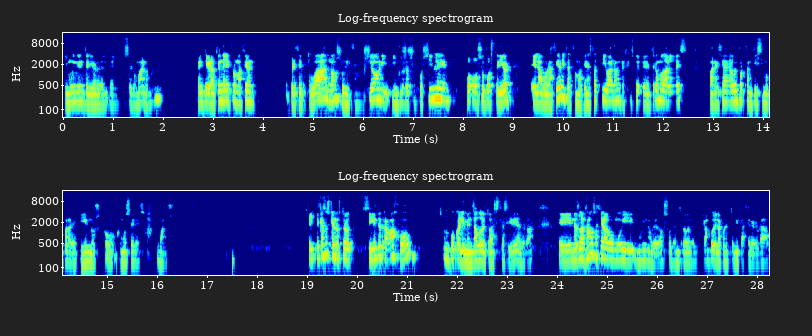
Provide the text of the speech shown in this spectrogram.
y mundo interior del, ser humano. La integración de la información perceptual, ¿no? su difusión e incluso su posible o, su posterior elaboración y transformación extractiva en registros heteromodales parece algo importantísimo para definirnos como, seres humanos. El, el, caso es que nuestro siguiente trabajo un poco alimentado de todas estas ideas, ¿verdad? Eh, nos lanzamos a hacer algo muy, muy novedoso dentro del campo de la conectómica cerebral.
